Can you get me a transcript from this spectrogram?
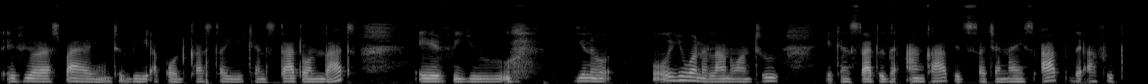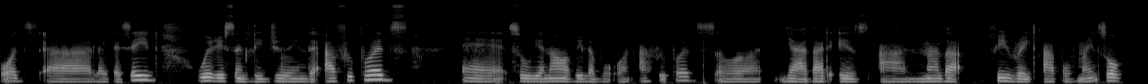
if you are aspiring to be a podcaster, you can start on that. If you you know you want to learn one too, you can start with the Anchor app. It's such a nice app. The AfriPods, uh, like I said, we recently joined the AfriPods. Uh, so we are now available on AfriPods. So yeah, that is another favorite app of mine. So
